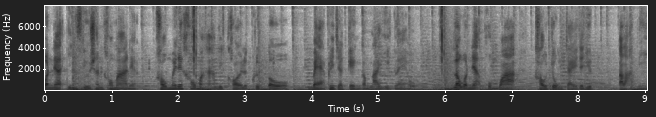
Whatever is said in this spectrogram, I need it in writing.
วันนี้ย institution เข้ามาเนี่ยเขาไม่ได้เข้ามาหา Bitcoin หรือคริปโตแบบที่จะเก็งกำไรอีกแล้ว แล้ววันนี้ผมว่าเขาจงใจจะยึดตลาดนี้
